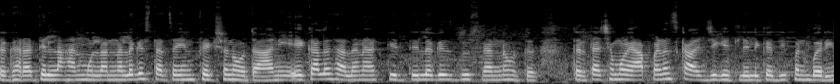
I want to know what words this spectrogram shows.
तर घरातील लहान मुलांना लगेच त्याचं इन्फेक्शन होतं आणि एकाला झालं ना की ते लगेच दुसऱ्यांना होतं. तर त्याच्यामुळे आपणच काळजी घेतलेली कधी पण बरी.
